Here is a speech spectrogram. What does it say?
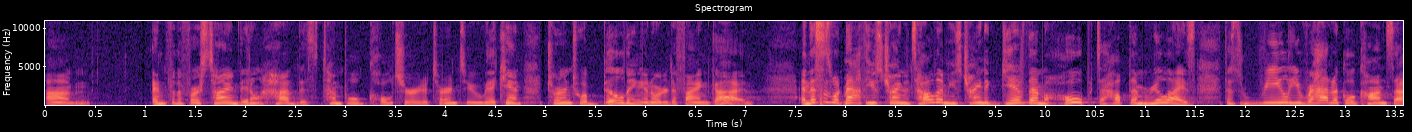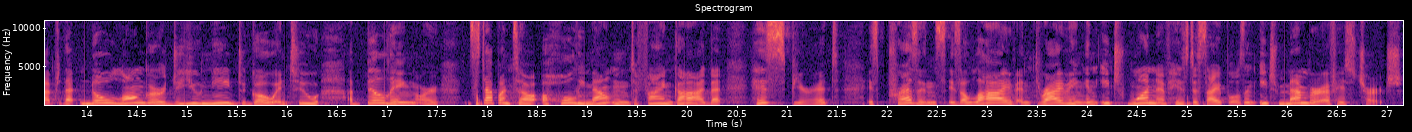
um, and for the first time, they don't have this temple culture to turn to. They can't turn to a building in order to find God. And this is what Matthew's trying to tell them. He's trying to give them hope to help them realize this really radical concept that no longer do you need to go into a building or step onto a holy mountain to find God, that His Spirit, His presence is alive and thriving in each one of His disciples and each member of His church.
